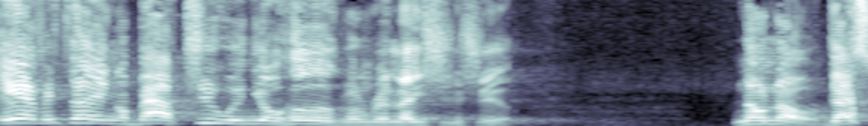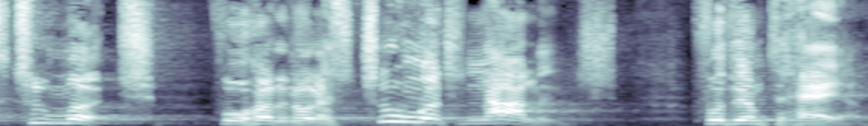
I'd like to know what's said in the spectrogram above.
everything about you and your husband relationship. No, no, that's too much for her to know. That's too much knowledge for them to have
